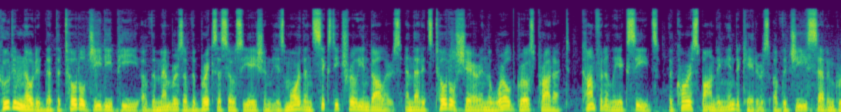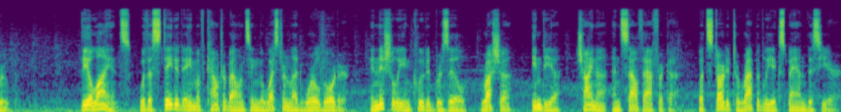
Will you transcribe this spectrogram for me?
Putin noted that the total GDP of the members of the BRICS Association is more than $60 trillion and that its total share in the world gross product confidently exceeds the corresponding indicators of the G7 group. The alliance, with a stated aim of counterbalancing the Western-led world order, initially included Brazil, Russia, India, China and South Africa, but started to rapidly expand this year.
